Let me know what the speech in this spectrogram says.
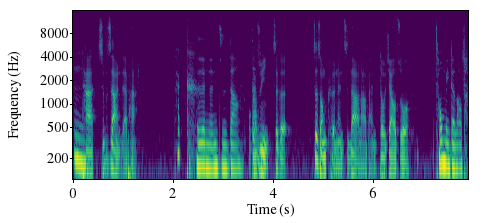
嗯，他知不知道你在怕？他可能知道，我告诉你，这个这种可能知道的老板都叫做聪明的老板，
